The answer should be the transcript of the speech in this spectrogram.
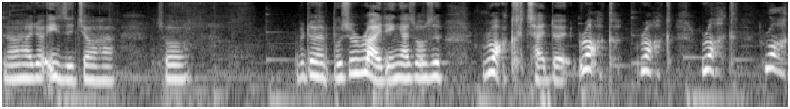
然后他就一直叫他说，不对，不是 right，应该说是 rock 才对，rock rock rock rock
